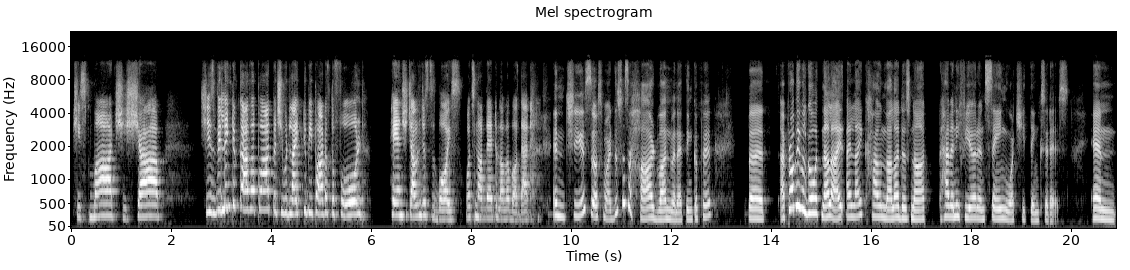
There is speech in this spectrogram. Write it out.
She's smart, she's sharp, she's willing to carve a path, but she would like to be part of the fold. Hey, and she challenges the boys. What's not there to love about that? And she is so smart. This was a hard one when I think of it, but I probably will go with Nala. I, I like how Nala does not have any fear in saying what she thinks it is. And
